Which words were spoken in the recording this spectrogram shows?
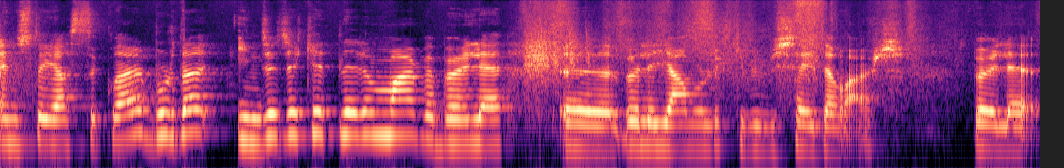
en üstte yastıklar. Burada ince ceketlerim var ve böyle e, böyle yağmurluk gibi bir şey de var. Böyle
